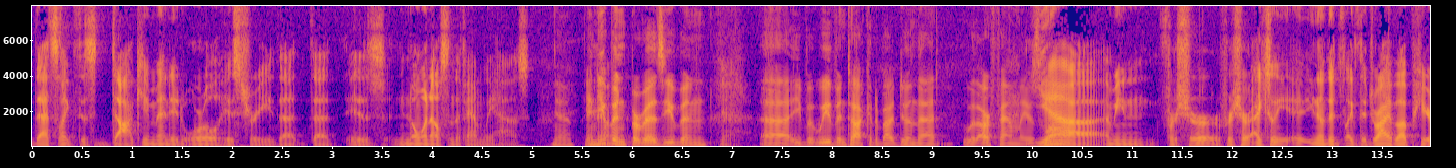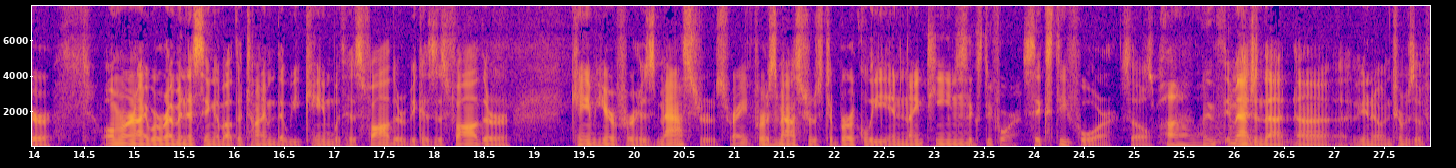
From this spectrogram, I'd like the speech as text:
that's like this documented oral history that that is no one else in the family has. Yeah, You and you've been Pervez. You've been, Yeah. uh, you've, we've been talking about doing that with our family as well. yeah, I mean, for sure, for sure. Actually, uh, you know, the, like the drive up here, Omar and I were reminiscing about the time that we came with his father because his father came here for his master's, right? For his Mm-hmm. master's to Berkeley in 1964. Sixty-four. So I mean, imagine that, uh, you know, in terms of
